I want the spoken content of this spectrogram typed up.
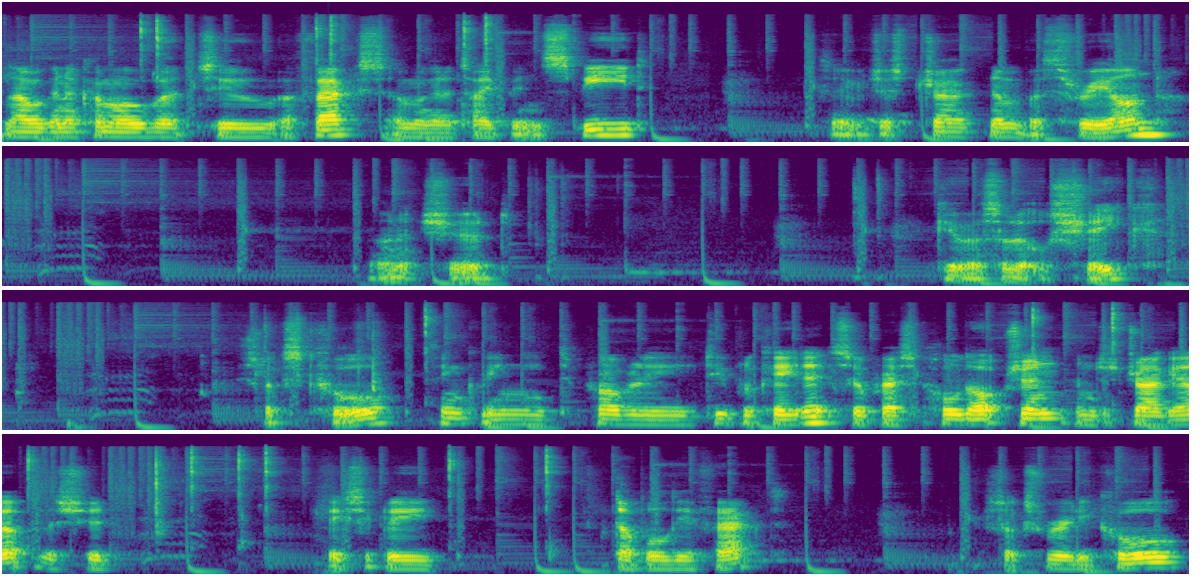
Now we're going to come over to effects and we're going to type in speed so we just drag number three on and it should give us a little shake. Looks cool. I think we need to probably duplicate it. So press hold option and just drag it up. This should basically double the effect. This looks really cool.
